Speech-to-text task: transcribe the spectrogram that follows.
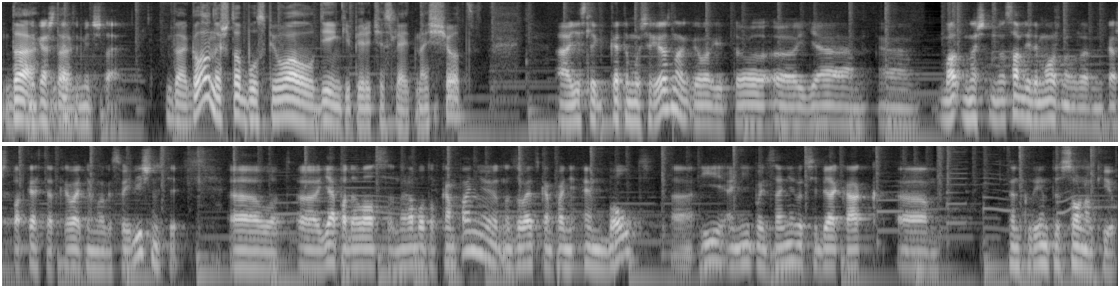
Да, Мне кажется, да. это мечта. Да, главное, чтобы успевал деньги перечислять на счет. А если к этому серьезно говорить, то э, я... Э, значит, на самом деле можно уже, мне кажется, в подкасте открывать немного своей личности. Э, вот. Э, я подавался на работу в компанию, называется компания M-Bolt, э, и они позиционируют себя как э, конкуренты SonarCube.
